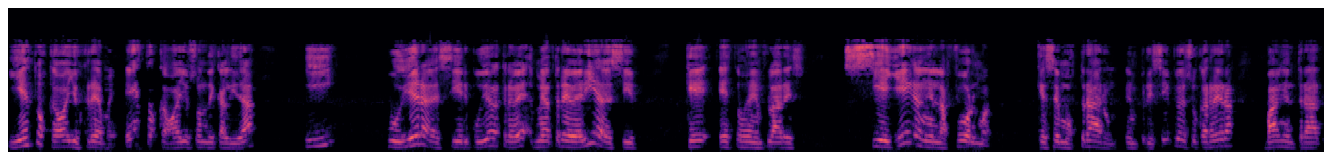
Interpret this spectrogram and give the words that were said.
Y estos caballos, créanme, estos caballos son de calidad y pudiera decir, pudiera atrever, me atrevería a decir que estos ejemplares, si llegan en la forma que se mostraron en principio de su carrera, van a entrar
